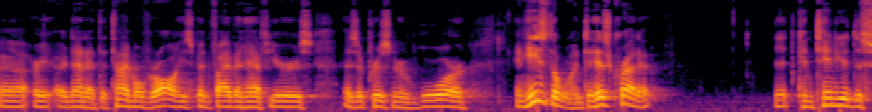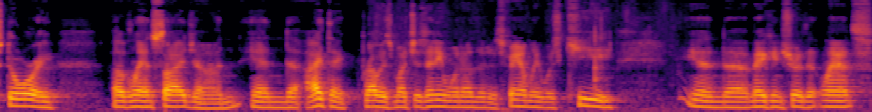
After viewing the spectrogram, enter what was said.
uh, or, or, not at the time overall, he spent five and a half years as a prisoner of war. And he's the one, to his credit, that continued the story of Lance Sijan. And uh, I think probably as much as anyone other than his family was key in uh, making sure that Lance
